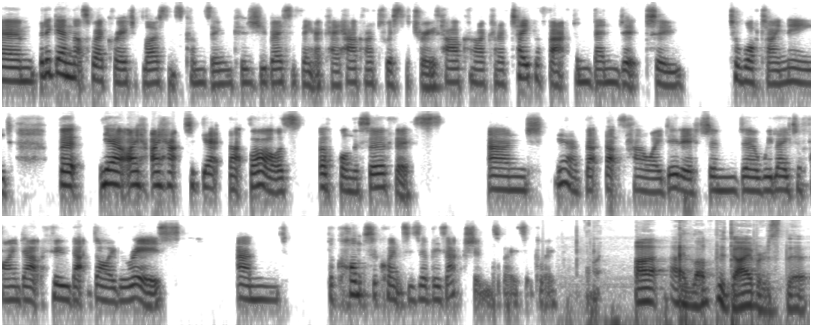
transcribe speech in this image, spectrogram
um, but again, that's where creative license comes in because you basically think, okay, how can I twist the truth? How can I kind of take a fact and bend it to to what I need? But yeah, I, I had to get that vase up on the surface. And yeah, that that's how I did it. And uh, we later find out who that diver is and the consequences of his actions, basically. Uh, I love the divers, the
